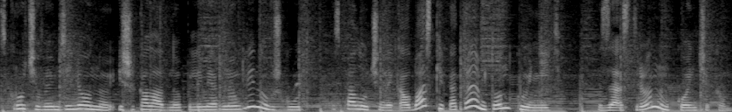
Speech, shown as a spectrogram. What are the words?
Скручиваем зеленую и шоколадную полимерную глину в жгут. Из полученной колбаски катаем тонкую нить заостренным кончиком.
